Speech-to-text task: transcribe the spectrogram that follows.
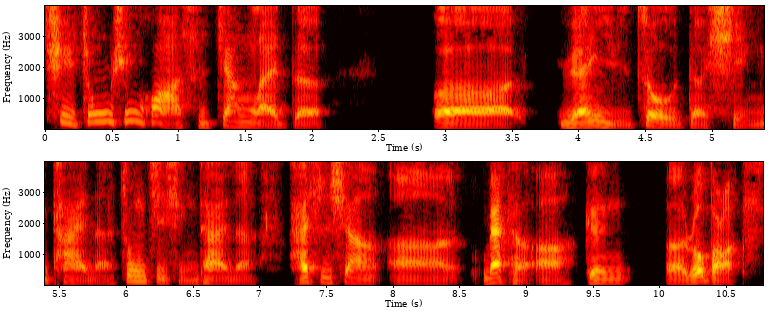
去中心化是将来的，呃，元宇宙的形态呢？终极形态呢？还是像啊 Meta 啊，跟呃 Roblox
